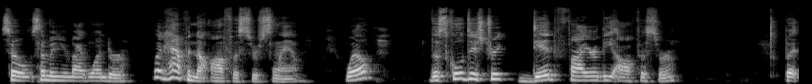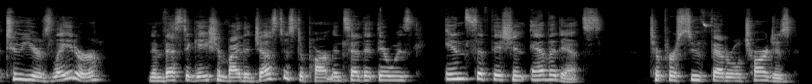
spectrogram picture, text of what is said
So some of you might wonder, what happened to Officer Slam? Well, the school district did fire the officer, but two years later, an investigation by the Justice Department said that there was insufficient evidence to pursue federal charges.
